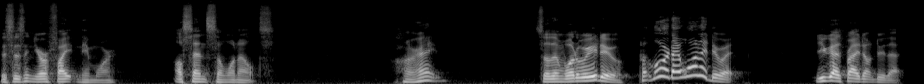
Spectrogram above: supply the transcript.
This isn't your fight anymore. I'll send someone else. All right. So then what do we do? But Lord, I want to do it. You guys probably don't do that.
